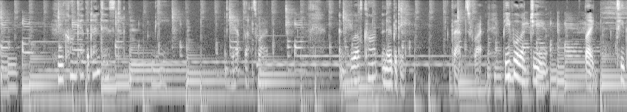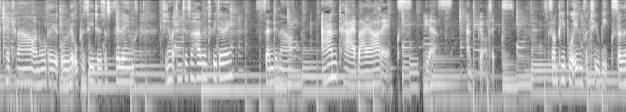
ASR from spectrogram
who can't get the dentist? Me. Yep, that's right. And who else can't? Nobody. That's right. People are due, like teeth taken out and all the all little procedures, just fillings. Do you know what dentists are having to be doing? Sending out antibiotics. Yes, antibiotics. Some people even for two weeks. So the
